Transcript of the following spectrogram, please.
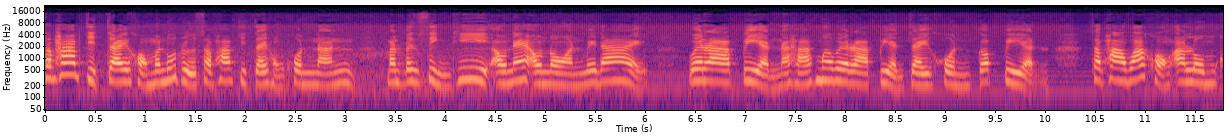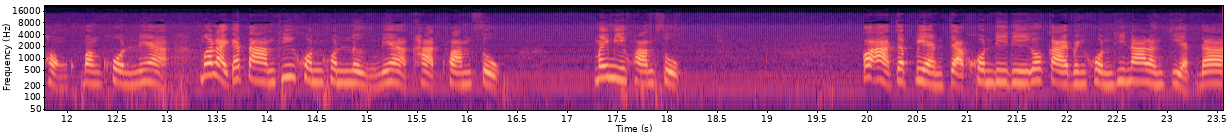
สภาพจิตใจของมนุษย์หรือสภาพจิตใจของคนนั้น มันเป็นสิ่งที่เอาแน่เอานอนไม่ได้ เวลาเปลี่ยนนะคะ เมื่อเวลาเปลี่ยนใจคนก็เปลี่ยน สภาวะของอารมณ์ของบางคนเนี่ย เมื่อไหร่ก็ตามที่คนคนหนึ่งเนี่ยขาดความสุข ไม่มีความสุข ก็อาจจะเปลี่ยนจากคนดีๆ ก็กลายเป็นคนที่น่ารังเกียจได้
